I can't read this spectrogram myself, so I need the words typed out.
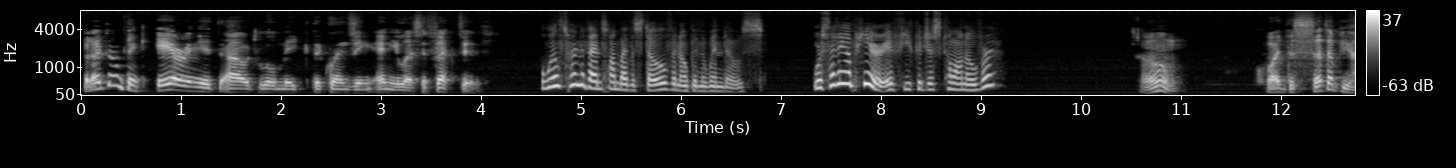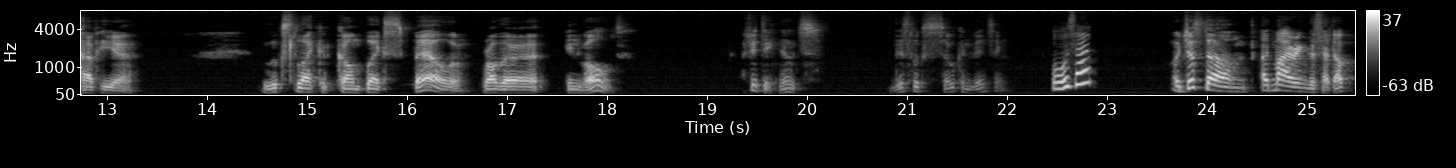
but I don't think airing it out will make the cleansing any less effective. We'll turn the vents on by the stove and open the windows. We're setting up here, if you could just come on over. Oh, quite the setup you have here. Looks like a complex spell, rather involved. I should take notes. This looks so convincing. What was that? Oh, just um, admiring the setup.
